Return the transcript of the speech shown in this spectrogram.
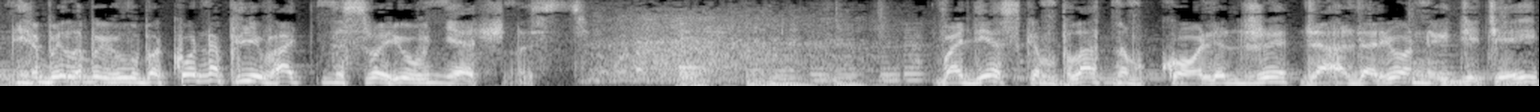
мне было бы глубоко наплевать на свою внешность. В Одесском платном колледже для одаренных детей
